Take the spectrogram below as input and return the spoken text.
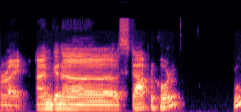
All right, I'm gonna stop recording. Ooh.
